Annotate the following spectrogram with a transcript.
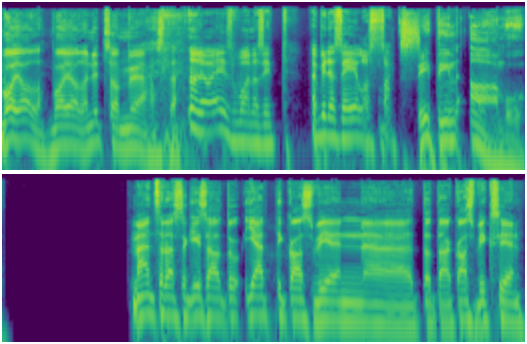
Voi olla, voi olla. Nyt se on myöhäistä. No joo, ensi vuonna sitten. Mä pidän se elossa. Sitin aamu. Mäntsälässä kisailtu jättikasvien, äh, tota, kasviksien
